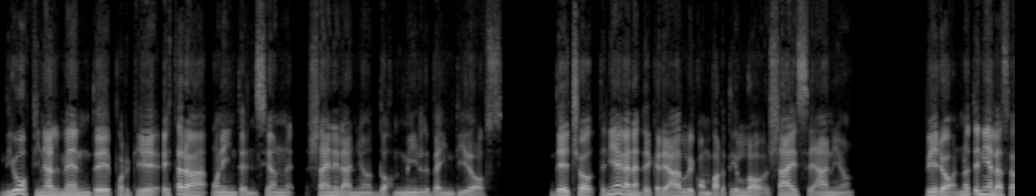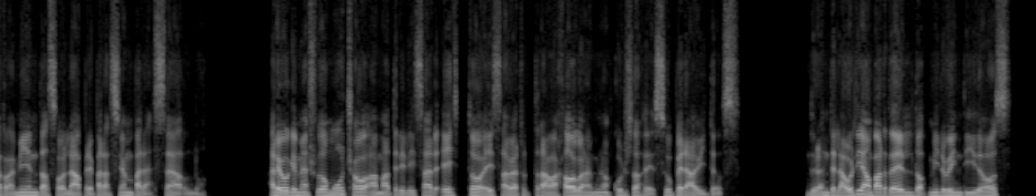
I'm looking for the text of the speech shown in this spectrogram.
Digo finalmente porque esta era una intención ya en el año 2022. De hecho, tenía ganas de crearlo y compartirlo ya ese año, pero no tenía las herramientas o la preparación para hacerlo. Algo que me ayudó mucho a materializar esto es haber trabajado con algunos cursos de super hábitos. Durante la última parte del 2022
